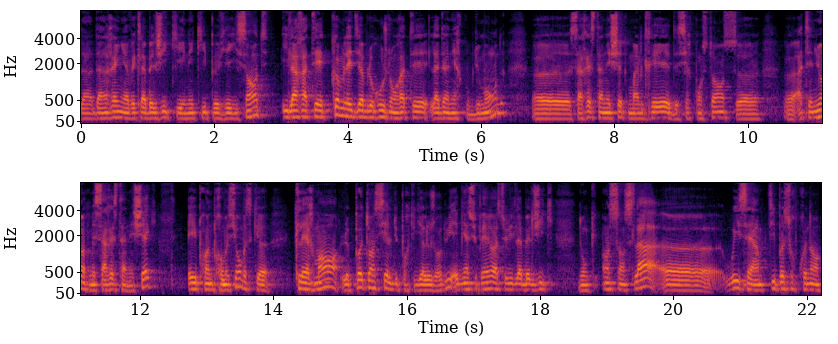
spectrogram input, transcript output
d'un règne avec la Belgique qui est une équipe vieillissante. Il a raté, comme les Diables Rouges l'ont raté, la dernière Coupe du Monde. Euh, ça reste un échec malgré des circonstances euh, euh, atténuantes, mais ça reste un échec. Et il prend une promotion parce que clairement, le potentiel du Portugal aujourd'hui est bien supérieur à celui de la Belgique. Donc, en ce sens-là, oui, c'est un petit peu surprenant.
